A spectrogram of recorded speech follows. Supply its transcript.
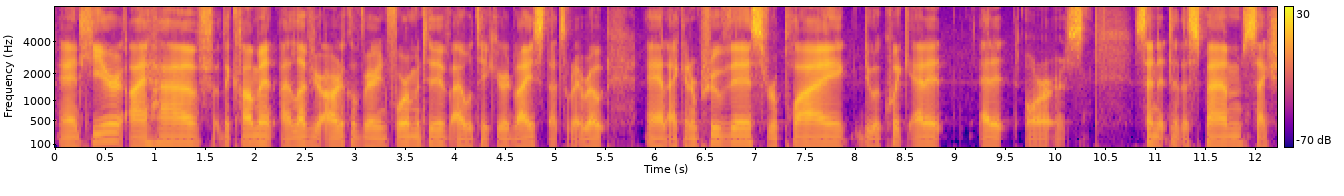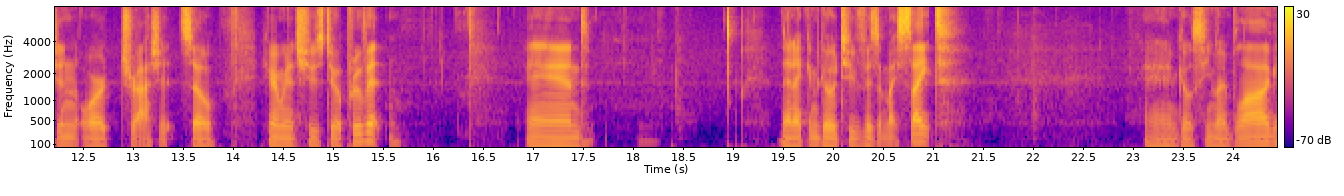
and here I have the comment, I love your article, very informative. I will take your advice. That's what I wrote. And I can approve this, reply, do a quick edit, edit, or send it to the spam section or trash it. So here I'm going to choose to approve it. And then I can go to visit my site and go see my blog.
